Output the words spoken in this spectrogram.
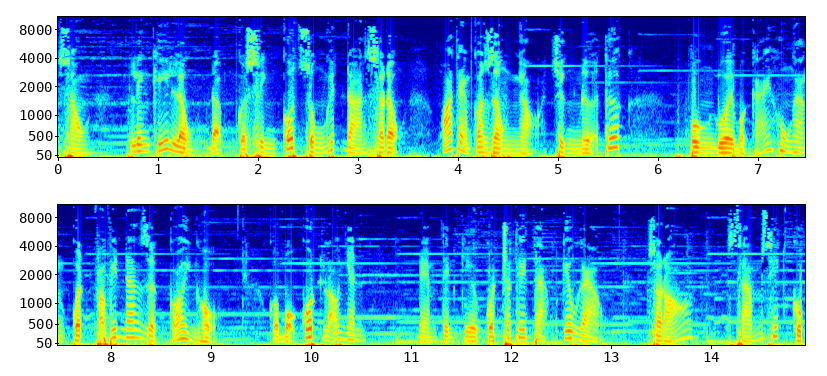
xong, linh khí lồng đậm của sinh cốt dung huyết đoàn sao động, hóa thành con rồng nhỏ chừng nửa thước, vùng đuôi một cái hung hăng quật vào viên đan dược có hình hổ của bộ cốt lão nhân, đem tên kia quật cho thế tạm kêu gào. Sau đó, xám xít cục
